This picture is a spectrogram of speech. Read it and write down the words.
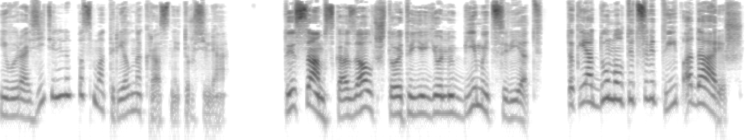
И выразительно посмотрел на красные труселя. Ты сам сказал, что это ее любимый цвет. Так я думал, ты цветы подаришь.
